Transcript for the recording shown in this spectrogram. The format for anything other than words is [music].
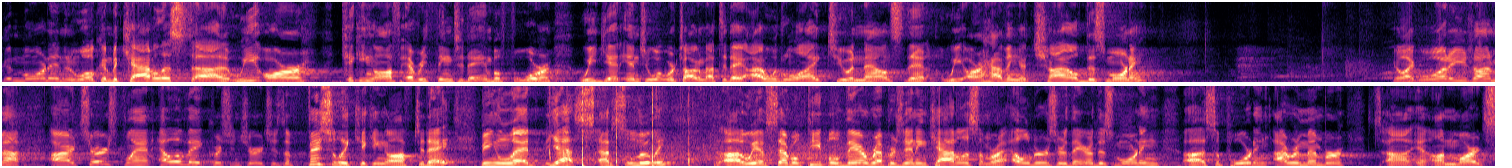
Good morning and welcome to Catalyst. Uh, we are kicking off everything today, and before we get into what we're talking about today, I would like to announce that we are having a child this morning. You're like, what are you talking about? Our church plant, Elevate Christian Church, is officially kicking off today, being led, yes, absolutely. Uh, we have several people there representing Catalyst. Some of our elders are there this morning uh, supporting. I remember uh, on March,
